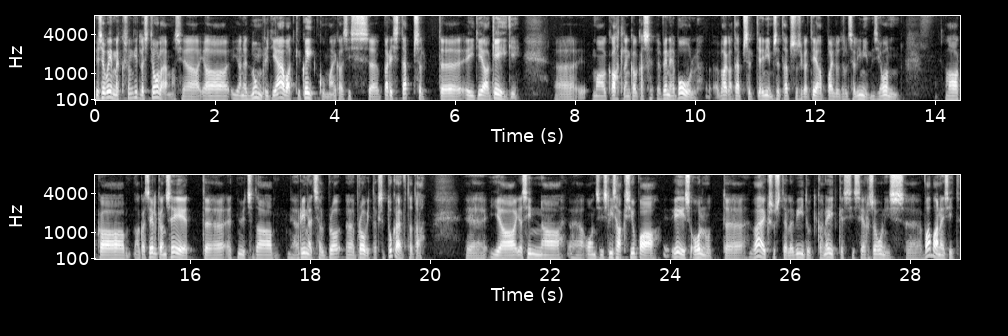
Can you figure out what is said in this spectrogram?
ja see võimekus on kindlasti olemas ja, ja, ja need numbrid jäävadki kõikuma, ega siis äh, päris täpselt äh, ei tea keegi ma kahtlen ka, kas Vene pool väga täpselt ja inimese täpsusega teab, palju tal seal inimesi on. Aga, aga selge on see, et, et nüüd seda rinnet seal proovitakse tugevdada. ja, ja sinna on siis lisaks juba ees olnud väeüksustele viidud ka neid, kes siis Hersonis vabanesid.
